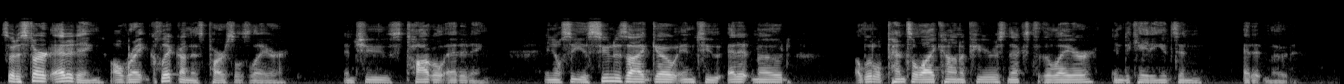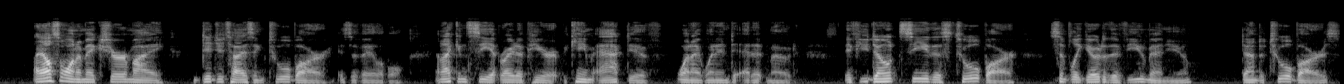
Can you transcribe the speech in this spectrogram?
So to start editing, I'll right click on this parcels layer and choose toggle editing. And you'll see as soon as I go into edit mode, a little pencil icon appears next to the layer indicating it's in edit mode. I also want to make sure my digitizing toolbar is available and I can see it right up here. It became active when I went into edit mode. If you don't see this toolbar, simply go to the view menu down to toolbars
